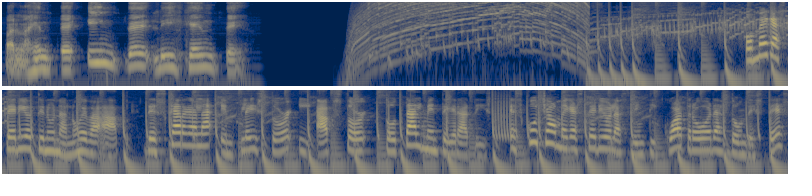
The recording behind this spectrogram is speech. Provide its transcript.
para la gente inteligente. Omega Stereo tiene una nueva app. Descárgala en Play Store y App Store totalmente gratis. Escucha Omega Stereo las 24 horas donde estés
